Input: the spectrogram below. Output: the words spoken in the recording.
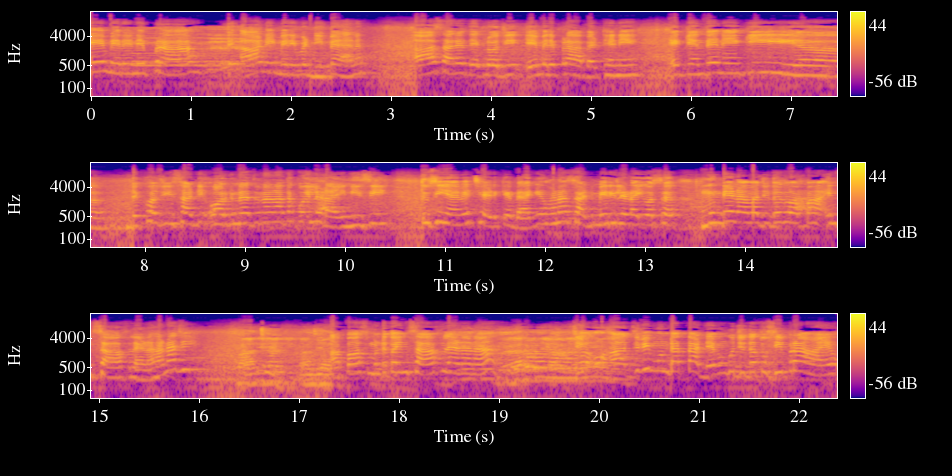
ਇਹ ਮੇਰੇ ਨੇ ਭਰਾ ਤੇ ਆਹ ਨੇ ਮੇਰੀ ਵੱਡੀ ਭੈਣ। ਆ ਸਾਰੇ ਦੇਖ ਲਓ ਜੀ ਇਹ ਮੇਰੇ ਭਰਾ ਬੈਠੇ ਨੇ। ਇਹ ਕਹਿੰਦੇ ਨੇ ਕਿ ਦੇਖੋ ਜੀ ਸਾਡੀ ਆਰਗੇਨਾਈਜ਼ਰਾਂ ਨਾਲ ਤਾਂ ਕੋਈ ਲੜਾਈ ਨਹੀਂ ਸੀ। ਤੁਸੀਂ ਐਵੇਂ ਛੇੜ ਕੇ ਬਹਿ ਗਏ ਹੋ ਹਨਾ? ਸਾਡੀ ਮੇਰੀ ਲੜਾਈ ਉਸ ਮੁੰਡੇ ਨਾਲ ਵਾ ਜਿਹਦੇ ਤੋਂ ਆਪਾਂ ਇਨਸਾਫ ਲੈਣਾ ਹਨਾ ਜੀ? ਹਾਂਜੀ ਹਾਂਜੀ। ਆਪਾਂ ਉਸ ਮੁੰਡੇ ਤੋਂ ਇਨਸਾਫ ਲੈਣਾ ਜੇ ਉਹ ਅੱਜ ਵੀ ਮੁੰਡਾ ਤੁਹਾਡੇ ਵਾਂਗੂ ਜਿੱਦਾਂ ਤੁਸੀਂ ਭਰਾ ਆਏ ਹੋ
